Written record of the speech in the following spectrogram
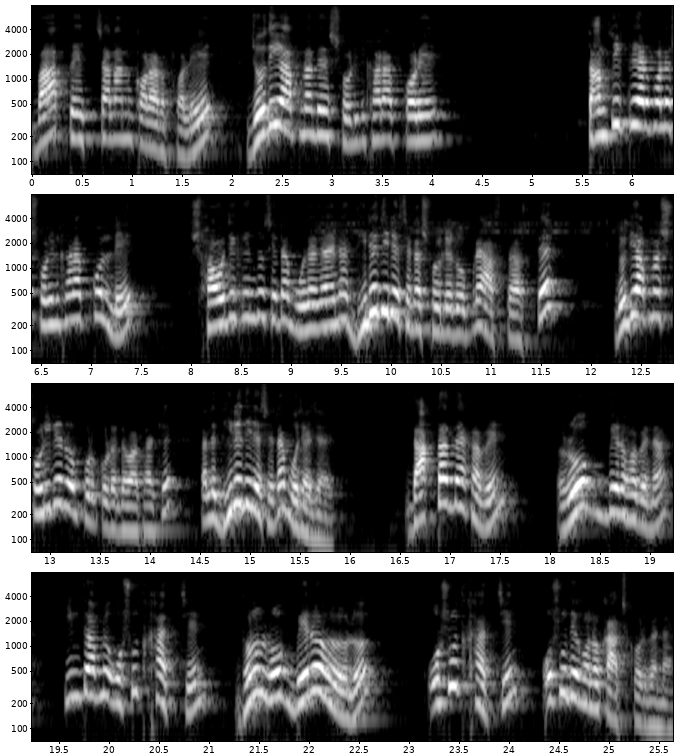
বা পেট চালান করার ফলে যদি আপনাদের শরীর খারাপ করে, তান্ত্রিক ক্রিয়ার ফলে শরীর খারাপ করলে সহজে কিন্তু সেটা বোঝা যায় না। ধীরে ধীরে সেটা শরীরের উপরে আস্তে আস্তে, যদি আপনার শরীরের ওপর করে দেওয়া থাকে, তাহলে ধীরে ধীরে সেটা বোঝা যায়। ডাক্তার দেখাবেন, রোগ বের হবে না, কিন্তু আপনি ওষুধ খাচ্ছেন, ধরুন রোগ বেরো হলো, ওষুধ খাচ্ছেন, ওষুধে কোনো কাজ করবে না।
